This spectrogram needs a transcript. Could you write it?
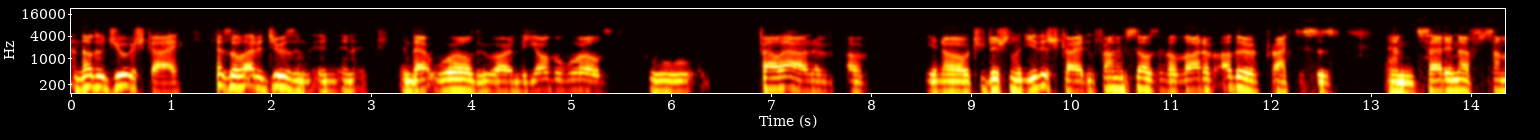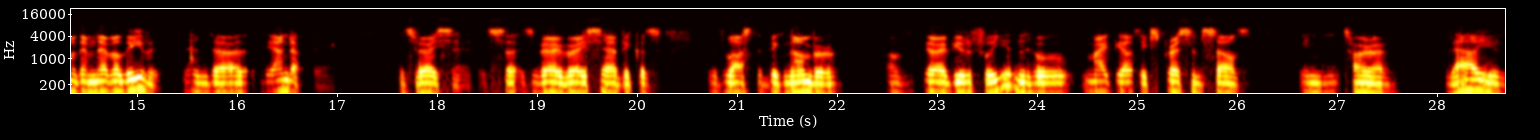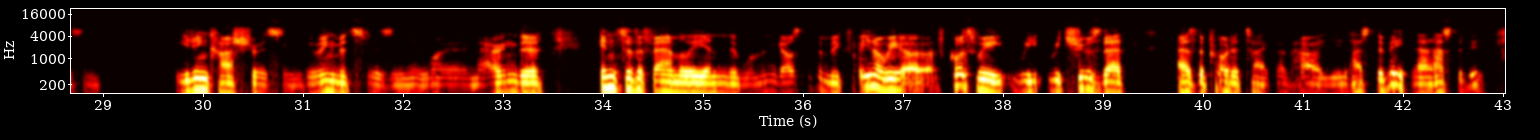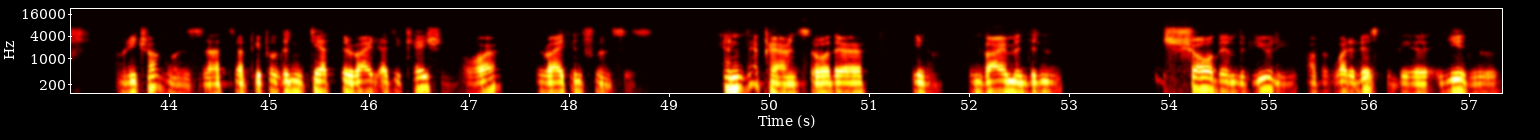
another Jewish guy. There's a lot of Jews in, in in in that world who are in the yoga worlds who fell out of, of you know, traditional Yiddishkeit and found themselves in a lot of other practices. And sad enough, some of them never leave it, and uh, they end up there. It's very sad. It's uh, it's very very sad because we've lost a big number of very beautiful Yidden who might be able to express themselves in Torah values and eating kashrus and doing mitzvahs and marrying the into the family and the woman goes to the mikveh. You know, we, uh, of course, we, we, we choose that as the prototype of how it has to be. That has to be. Only trouble is that uh, people didn't get the right education or the right influences. And their parents or their, you know, environment didn't show them the beauty of what it is to be a Yid who,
